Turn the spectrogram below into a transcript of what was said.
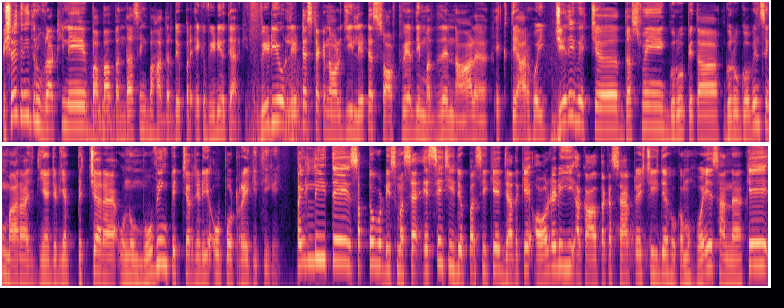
ਪਿਛਲੇ ਦਿਨੀ ਧਰੂਵ ਰਾਠੀ ਨੇ ਬਾਬਾ ਬੰਦਾ ਸਿੰਘ ਬਹਾਦਰ ਦੇ ਉੱਪਰ ਇੱਕ ਵੀਡੀਓ ਤਿਆਰ ਕੀਤੀ। Video latest technology latest software ਦੀ ਮਦਦ ਦੇ ਨਾਲ ਇੱਕ ਤਿਆਰ ਹੋਈ, ਜਿਹਦੇ ਵਿੱਚ 10ਵੇਂ ਗੁਰੂ ਪਿਤਾ ਗੁਰੂ ਗੋਬਿੰਦ ਸਿੰਘ ਮਹਾਰਾਜ ਦੀਆਂ ਜਿਹੜੀਆਂ ਪਿਕਚਰ ਹੈ, ਉਹਨੂੰ ਮੂਵਿੰਗ ਪਿਕਚਰ ਜਿਹੜੀ ਹੈ, ਉਹ ਪੋਰਟਰੇ ਕੀਤੀ ਗਈ। ਪਹਿਲੀ ਤੇ ਸਭ ਤੋਂ ਵੱਡੀ ਸਮੱਸਿਆ ਇਸੇ ਚੀਜ਼ ਦੇ ਉੱਪਰ ਸੀ ਕਿ ਜਦ ਕਿ ਆਲਰੇਡੀ ਅਕਾਲ ਤਖਤ ਸਾਹਿਬ ਤੋਂ ਇਸ ਚੀਜ਼ ਦੇ ਹੁਕਮ ਹੋਏ ਸਨ ਕਿ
